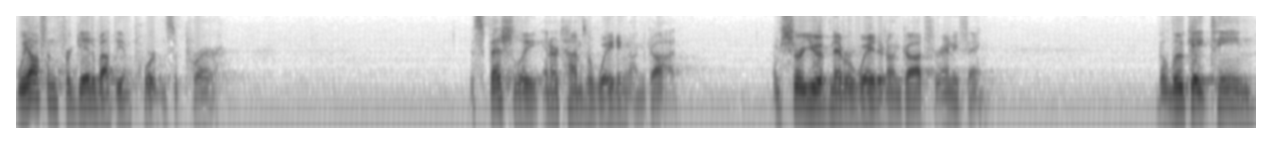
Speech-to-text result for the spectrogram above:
We often forget about the importance of prayer, especially in our times of waiting on God. I'm sure you have never waited on God for anything. But Luke 18,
